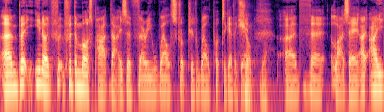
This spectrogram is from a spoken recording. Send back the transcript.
um, but you know, for, for the most part, that is a very well structured, well put together game. Sure. Yeah. Uh, the like I say, I, I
